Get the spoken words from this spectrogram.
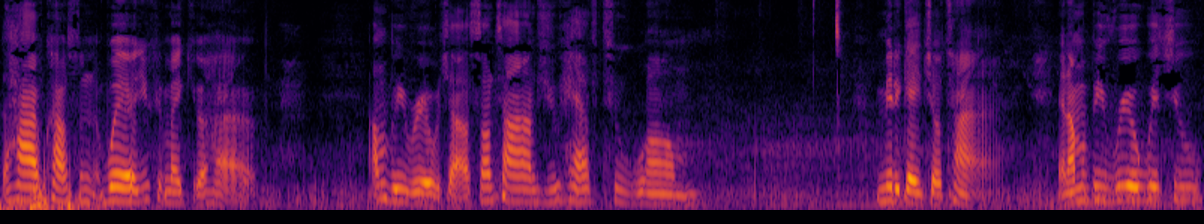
the hive costing. Well, you can make your hive. I'm gonna be real with y'all. Sometimes you have to um mitigate your time, and I'm gonna be real with you.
